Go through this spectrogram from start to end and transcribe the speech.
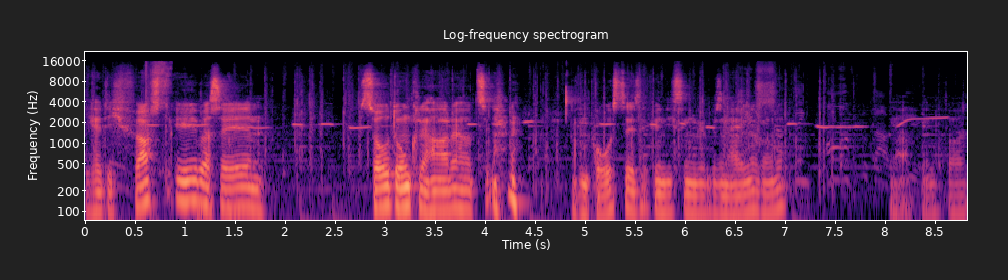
Die hätte ich fast übersehen. So dunkle Haare hat sie. Auf dem Poster finde ich sie ein bisschen heller, oder? Ja, auf jeden Fall.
